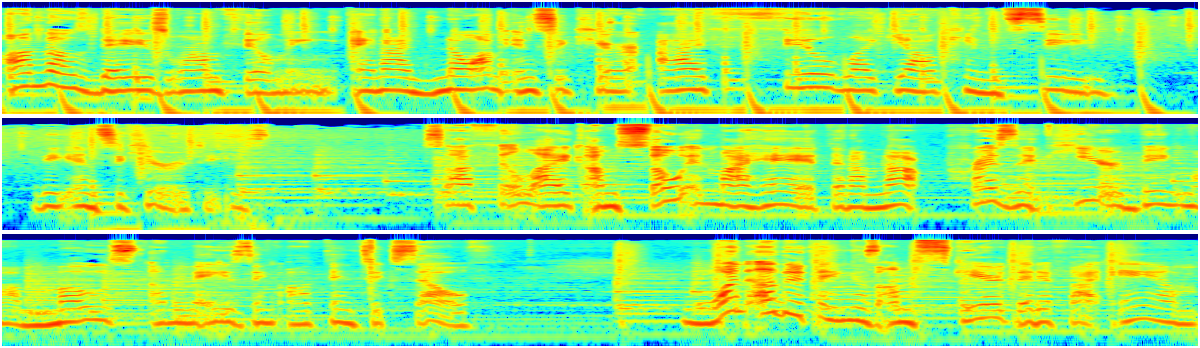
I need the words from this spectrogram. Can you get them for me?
on those days where I'm filming and I know I'm insecure, I feel like y'all can see the insecurities. So I feel like I'm so in my head that I'm not present here being my most amazing, authentic self. One other thing is I'm scared that if I am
